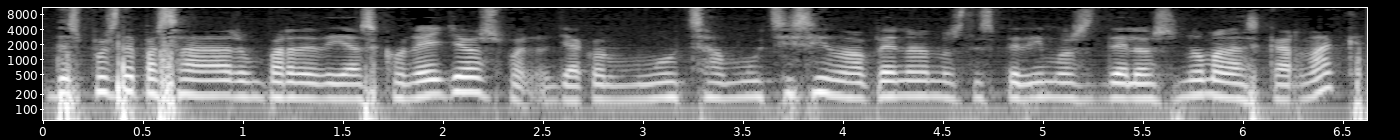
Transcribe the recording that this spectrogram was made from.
Después de pasar un par de días con ellos, bueno, ya con mucha, muchísima pena nos despedimos de los nómadas Karnak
